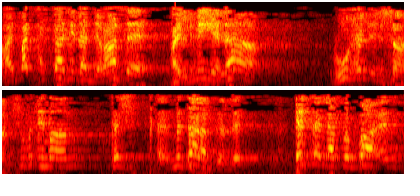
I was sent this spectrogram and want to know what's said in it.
هاي ما تحتاج إلى دراسة علمية لا. روح الإنسان. شوف الإمام كش مثال أقول لك. اسأل الأطباء انت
